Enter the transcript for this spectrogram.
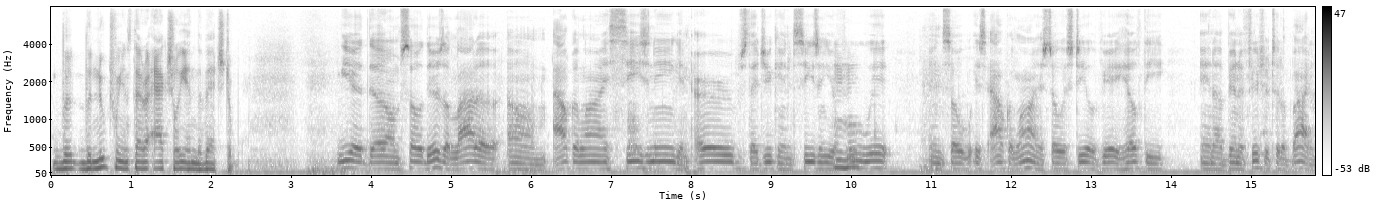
the, the nutrients that are actually in the vegetable. Yeah, the, um, so there's a lot of um, alkaline seasoning and herbs that you can season your food with, and so it's alkaline, so it's still very healthy and uh, beneficial to the body.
